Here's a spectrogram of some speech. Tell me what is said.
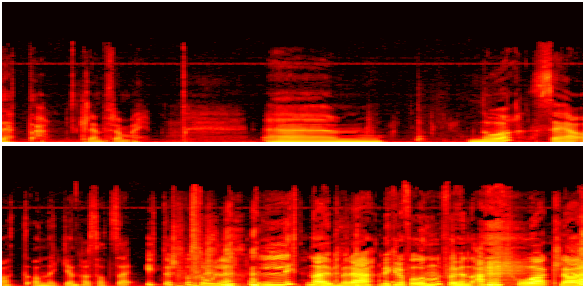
dette? Klem fra meg. Ehm, nå ser jeg at Anniken har satt seg ytterst på stolen, litt nærmere mikrofonen, for hun er så klar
